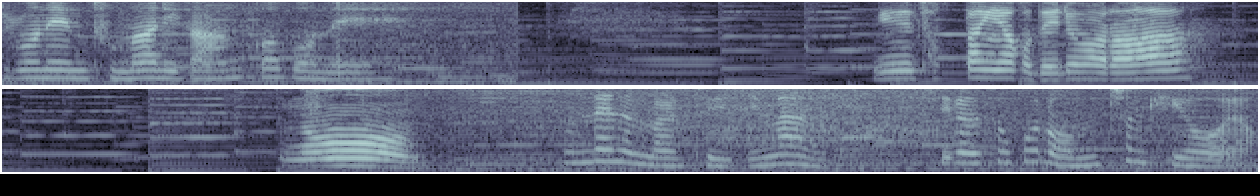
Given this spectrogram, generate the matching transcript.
이번엔 두 마리가 한꺼번에 니네 적당히 하고 내려와라. 너 혼내는 말투이지만 실은 속으로 엄청 귀여워요.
